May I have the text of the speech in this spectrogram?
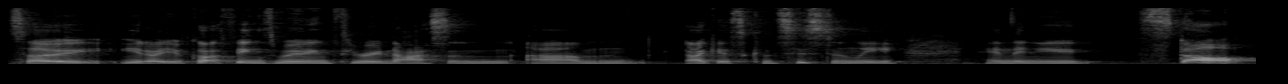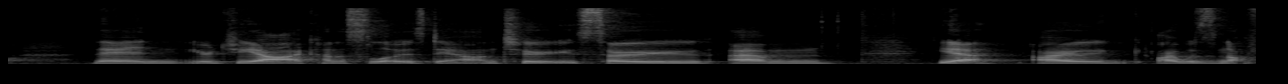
So you know you've got things moving through nice and um, I guess consistently, and then you stop, then your GI kind of slows down too. So um, yeah, I I was not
